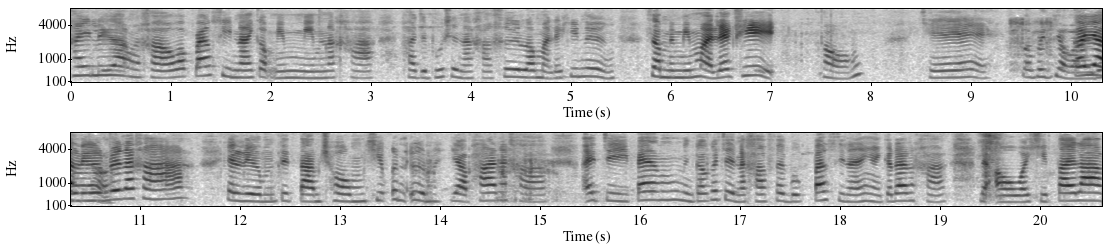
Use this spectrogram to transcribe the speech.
ให้เลือกนะคะว่าแป้งสีไนท์กับมิมมิมนะคะใครจะผู้ชนะคะ คือเราหมายเลขที่หนึ่งส่วนมิมมิมหมายเลขที่สอง เค เราไปเกี่ยวอะไรก็อย่าลืมด้ด้ววยนะคะ อย่าลืมติดตามชมคลิปอื่นๆ อย่าพลาดนะคะ IG แป้งหนึ่งเก้าเจ็ดนะคะ Facebook แป้งสีไนท์ยังไงก็ได้นะคะ เดี๋ยวเอาไว้คลิปใต้ล่าง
